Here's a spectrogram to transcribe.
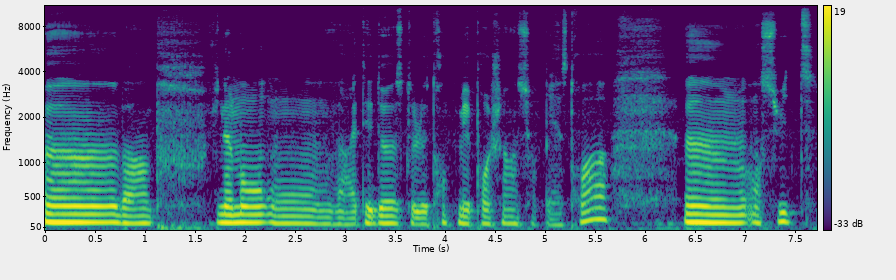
euh, ben, finalement, on va arrêter Dust le 30 mai prochain sur PS3. Euh, ensuite,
